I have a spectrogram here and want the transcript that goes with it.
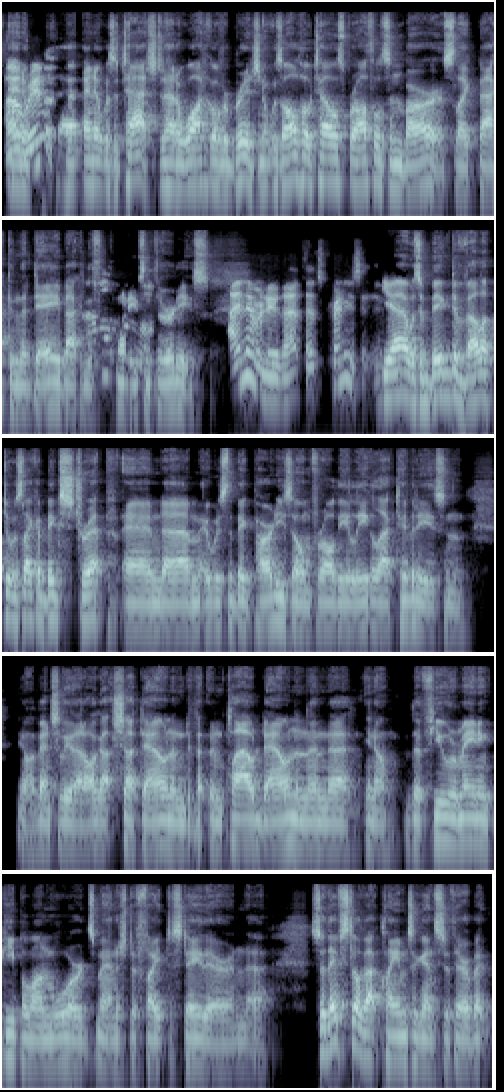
Oh, and really? It, uh, and it was attached. It had a walk over bridge, and it was all hotels, brothels, and bars, like back in the day, back in the twenties and thirties. I never knew that. That's crazy. Yeah, it was a big developed. It was like a big strip, and um, it was the big party zone for all the illegal activities. And you know, eventually that all got shut down and, and plowed down, and then uh, you know the few remaining people on wards managed to fight to stay there, and uh, so they've still got claims against it there, but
